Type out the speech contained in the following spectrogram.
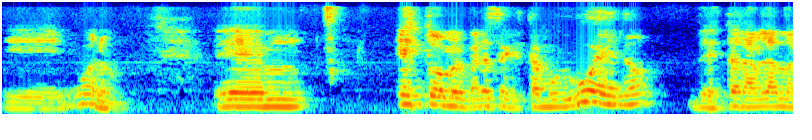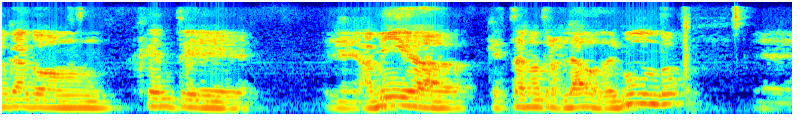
Y bueno, eh, esto me parece que está muy bueno de estar hablando acá con gente eh, amiga que está en otros lados del mundo, eh,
